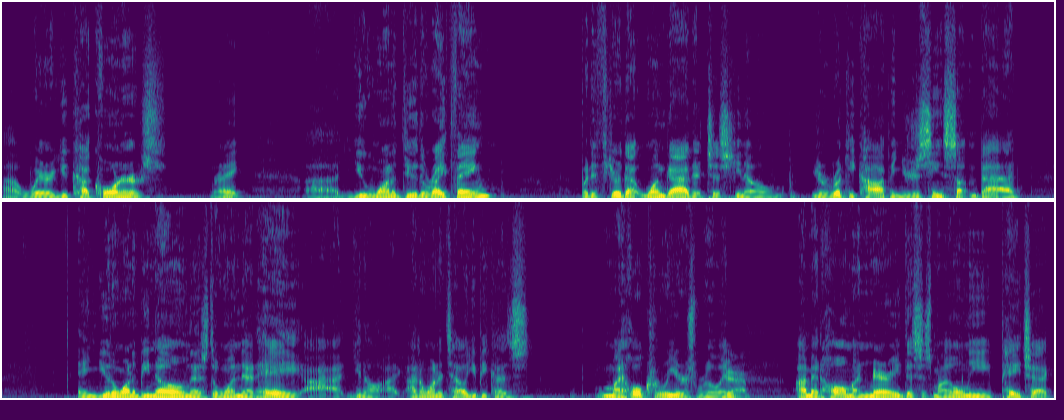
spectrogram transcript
uh, where you cut corners, right? Uh, you want to do the right thing, but if you're that one guy that just, you know, you're a rookie cop and you're just seeing something bad, and you don't want to be known as the one that, hey, I, you know, I, I don't want to tell you because my whole career is ruined. Yeah. I'm at home, I'm married, this is my only paycheck,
